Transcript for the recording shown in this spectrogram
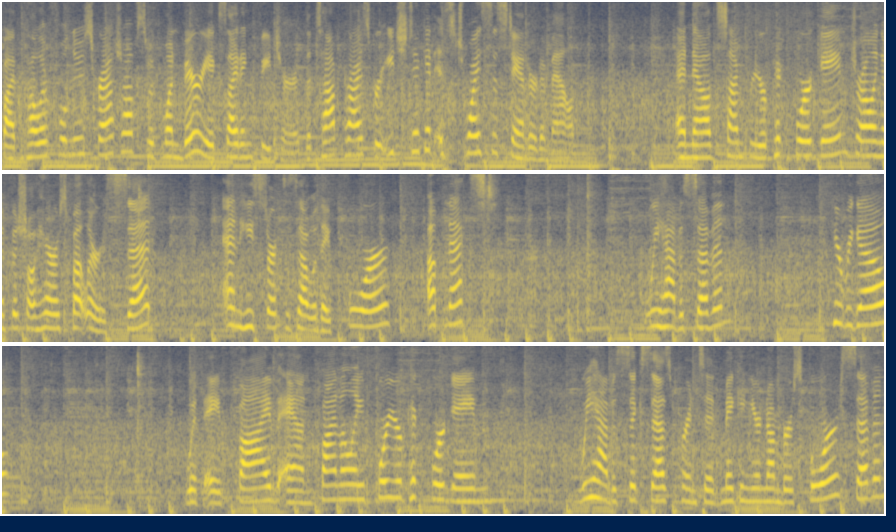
Five colorful new scratch offs with one very exciting feature. The top prize for each ticket is twice the standard amount. And now it's time for your pick four game. Drawing official Harris Butler is set, and he starts us out with a four. Up next, we have a seven. Here we go with a five. And finally, for your pick four game, we have a six as printed, making your numbers four, seven,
